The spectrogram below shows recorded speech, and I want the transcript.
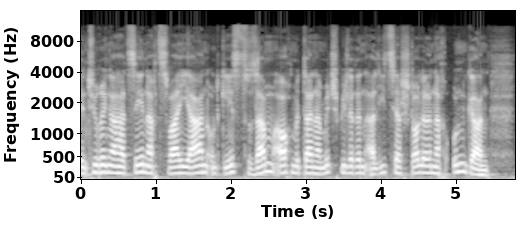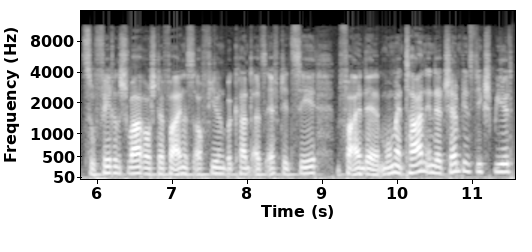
den Thüringer HC nach zwei Jahren und gehst zusammen auch mit deiner Mitspielerin Alicia Stolle nach Ungarn zu Ferencvaros. Der Verein ist auch vielen bekannt als FTC, ein Verein, der momentan in der Champions League spielt.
